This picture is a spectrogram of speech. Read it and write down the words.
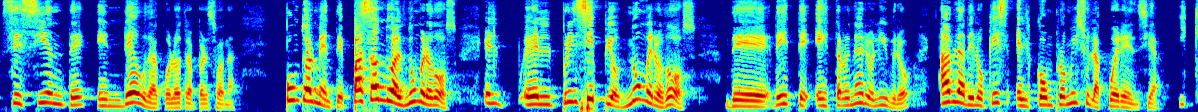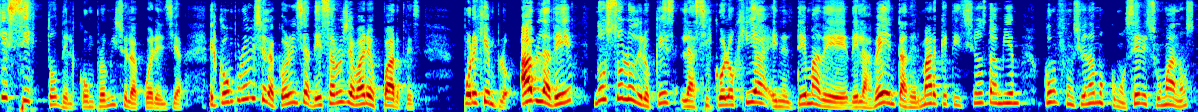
se siente en deuda con la otra persona. Puntualmente, pasando al número dos, el, principio número dos de, de, este extraordinario libro habla de lo que es el compromiso y la coherencia. ¿Y qué es esto del compromiso y la coherencia? El compromiso y la coherencia desarrolla varias partes. Por ejemplo, habla de no solo de lo que es la psicología en el tema de, de las ventas, del marketing, sino también cómo funcionamos como seres humanos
